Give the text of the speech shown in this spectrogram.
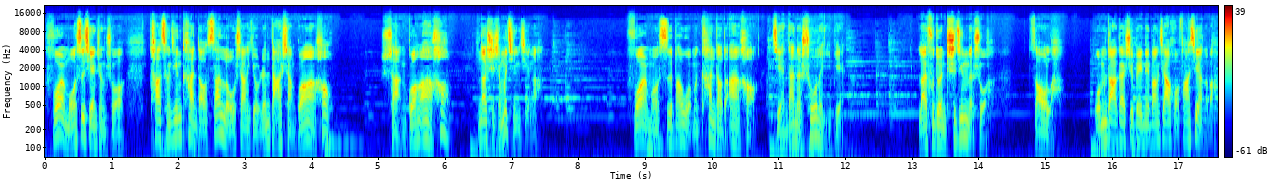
福尔摩斯先生说，他曾经看到三楼上有人打闪光暗号。闪光暗号，那是什么情形啊？福尔摩斯把我们看到的暗号简单的说了一遍。莱弗顿吃惊地说：“糟了，我们大概是被那帮家伙发现了吧？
